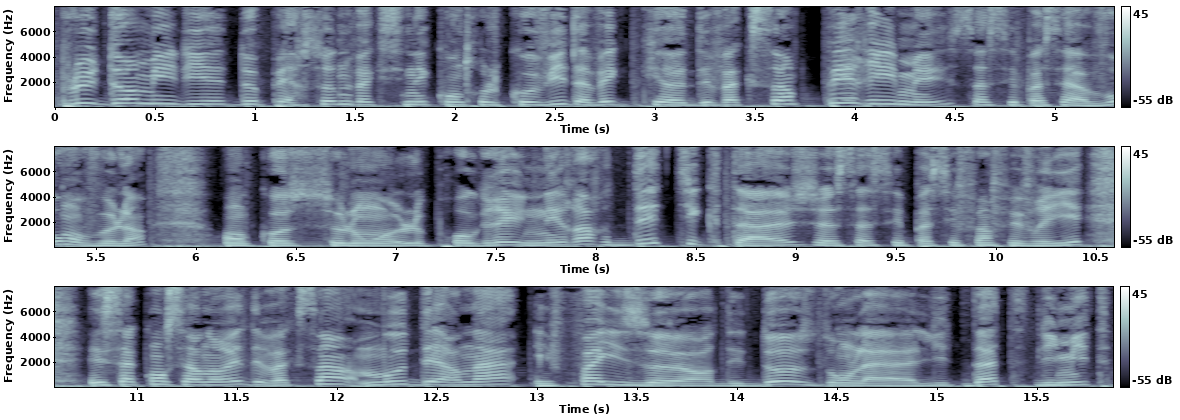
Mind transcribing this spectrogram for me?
Plus d'un millier de personnes vaccinées contre le Covid avec des vaccins périmés. Ça s'est passé à Vaux-en-Velin. En cause, selon le progrès, une erreur d'étiquetage. Ça s'est passé fin février et ça concernerait des vaccins Moderna et Pfizer. Doses dont la date limite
